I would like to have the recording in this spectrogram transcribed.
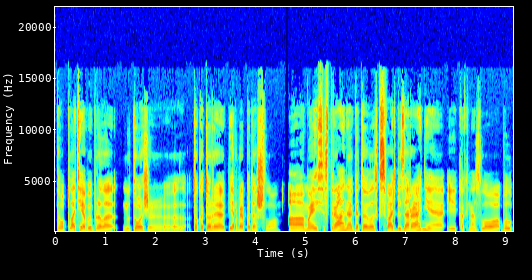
то платье я выбрала, ну, тоже, то, которое первое подошло. А моя сестра, она готовилась к свадьбе заранее, и, как назло, был,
